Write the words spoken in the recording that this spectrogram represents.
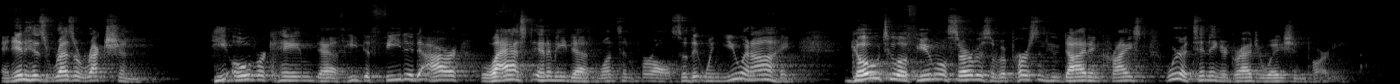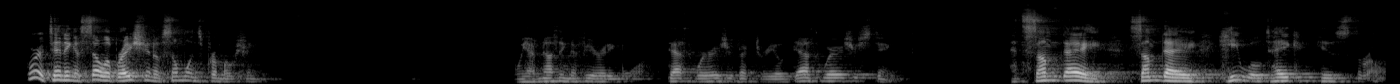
And in his resurrection, he overcame death. He defeated our last enemy, death, once and for all. So that when you and I go to a funeral service of a person who died in Christ, we're attending a graduation party. We're attending a celebration of someone's promotion. We have nothing to fear anymore. Death, where is your victory? Oh, death, where is your sting? And someday, someday, he will take his throne.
